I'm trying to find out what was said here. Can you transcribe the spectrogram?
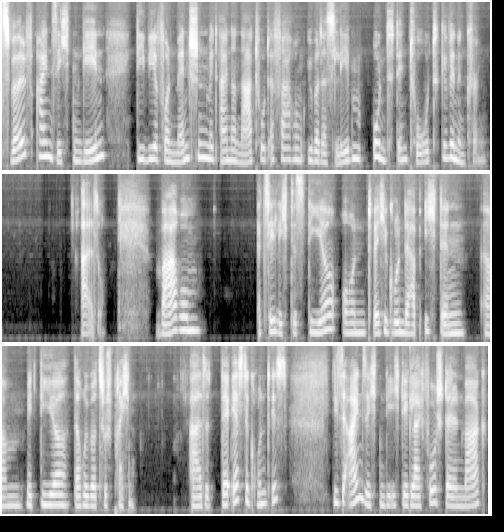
zwölf Einsichten gehen, die wir von Menschen mit einer Nahtoderfahrung über das Leben und den Tod gewinnen können. Also, warum erzähle ich das dir und welche Gründe habe ich denn ähm, mit dir darüber zu sprechen? Also, der erste Grund ist, diese Einsichten, die ich dir gleich vorstellen mag,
